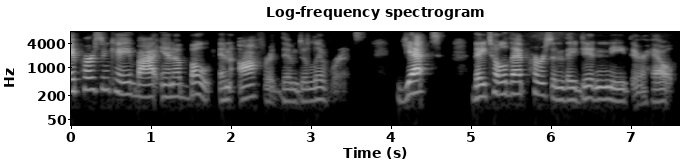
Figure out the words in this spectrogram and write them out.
a person came by in a boat and offered them deliverance. Yet they told that person they didn't need their help.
